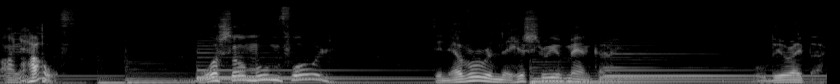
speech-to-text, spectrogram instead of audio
on health. More so moving forward than ever in the history of mankind. We'll be right back.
